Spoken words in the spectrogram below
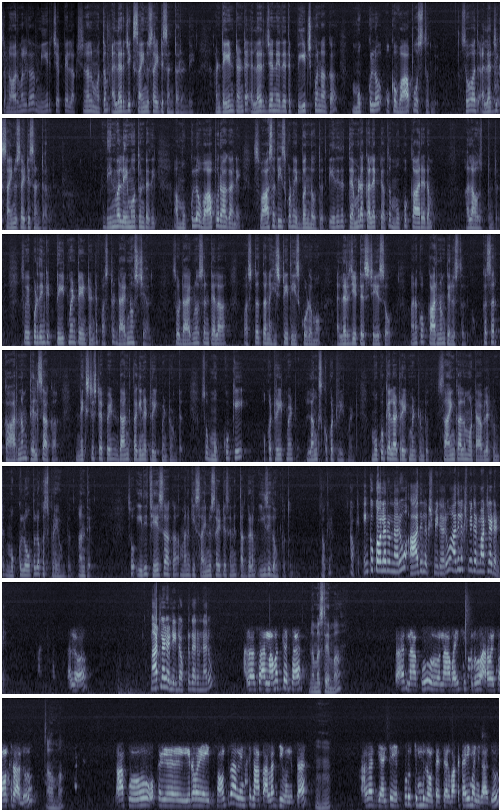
సో నార్మల్గా మీరు చెప్పే లక్షణాలు మొత్తం అలర్జిక్ సైనోసైటిస్ అంటారండి. అంటే ఏంటంటే అలర్జీ అనేది అయితే పీల్చుకున్నాక ముక్కులో ఒక వాపు వస్తుంది. సో అది అలర్జిక్ సైనోసైటిస్ అంటారు. దీనివల్ల ఏమవుతుంటుంది? ఆ ముక్కులో వాపు రాగానే శ్వాస తీసుకోవడం ఇబ్బంది అవుతుంది. ఏదైతే తెమ్మడ కలెక్ట్ అవుతుందో ముక్కు కారడం అలా అవుతుంటుంది. సో ఇప్పుడు దీనికి ట్రీట్మెంట్ ఏంటంటే ఫస్ట్ డయాగ్నోస్ చేయాలి. సో డయాగ్నోస్ అంటే ఎలా? ఫస్ట్ తన హిస్టరీ తీసుకోవడమో అలర్జీ టెస్ట్ చేసో మనకు ఒక కారణం తెలుస్తుంది. ఒక్కసారి కారణం తెలిసాక నెక్స్ట్ స్టెప్ ఏంటి? దానికి తగిన ట్రీట్మెంట్ ఉంటుంది. సో ముక్కుకి ఒక ట్రీట్మెంట్ లంగ్స్కి ఒక ట్రీట్మెంట్ ముక్కుకి ఎలా ట్రీట్మెంట్ ఉంటుంది? సాయంకాలం ఓ ట్యాబ్లెట్ ఉంటుంది. ముక్కు లోపల ఒక స్ప్రే ఉంటుంది. అంతే. సో ఇది చేశాక మనకి సైనోసైటిస్ అనేది తగ్గడం ఈజీగా అయిపోతుంది ఓకే ఓకే ఇంకో కాలర్ ఉన్నారు. ఆదిలక్ష్మి గారు. ఆదిలక్ష్మి గారు మాట్లాడండి. హలో. మాట్లాడండి. డాక్టర్ గారు ఉన్నారు. Hello sir namaste sir. Namaste అమ్మా. సార్ నాకు నా వయసు ఇప్పుడు అరవై సంవత్సరాలు నాకు ఒక ఇరవై ఐదు సంవత్సరాల నుంచి నాకు అలర్జీ ఉంది సార్. అలర్జీ అంటే ఎప్పుడు తుమ్ములు ఉంటాయి సార్ ఒక టైం అని కాదు.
